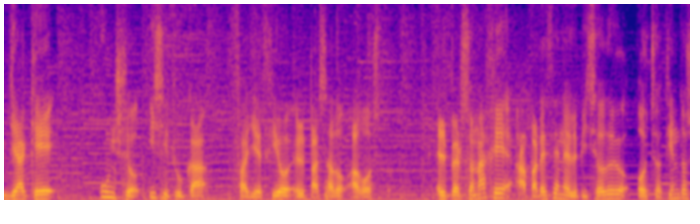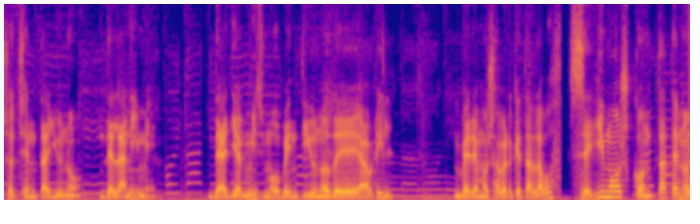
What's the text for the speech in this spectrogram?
ya que Unsho Ishizuka falleció el pasado agosto. El personaje aparece en el episodio 881 del anime, de ayer mismo, 21 de abril, Veremos a ver qué tal la voz. Seguimos con Tate no.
